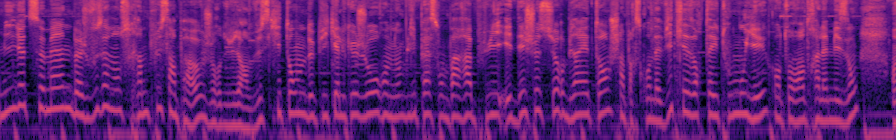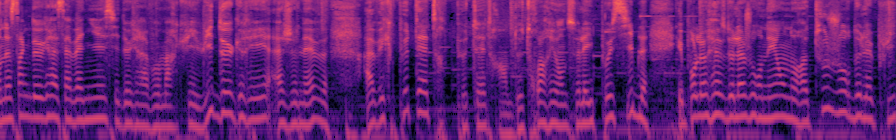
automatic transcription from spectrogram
milieu de semaine, bah, je vous annonce rien de plus sympa aujourd'hui. Hein. Vu ce qui tombe depuis quelques jours, on n'oublie pas son parapluie et des chaussures bien étanches hein, parce qu'on a vite les orteils tout mouillés quand on rentre à la maison. On a 5 degrés à Savagnier, 6 degrés à Vaumarcuit et 8 degrés à Genève avec peut-être, peut-être un 2-3 rayons de soleil possible. Et pour le reste de la journée, on aura toujours de la pluie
